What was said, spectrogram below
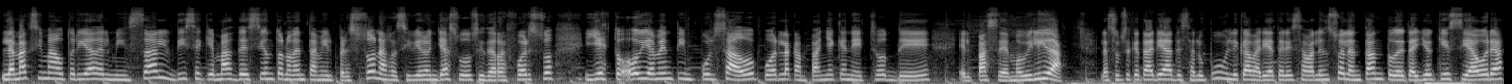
La máxima autoridad del MinSal dice que más de 190 mil personas recibieron ya su dosis de refuerzo y esto obviamente impulsado por la campaña que han hecho de el pase de movilidad. La subsecretaria de Salud Pública, María Teresa Valenzuela, en tanto detalló que si ahora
